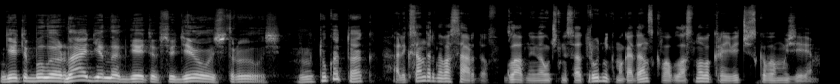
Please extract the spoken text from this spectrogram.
Где это было найдено, где это все делалось, строилось. Ну, только так. Александр Новосардов, главный научный сотрудник Магаданского областного краеведческого музея.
